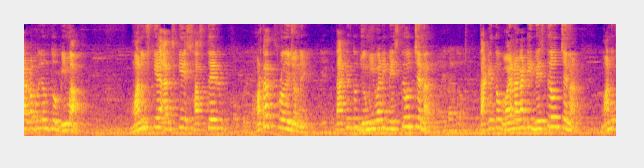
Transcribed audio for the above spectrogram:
টাকা পর্যন্ত বিমা। মানুষকে আজকে স্বাস্থ্যের হঠাৎ প্রয়োজনে তাকে তো জমি বাড়ি বেচতে হচ্ছে না, তাকে তো গয়নাগাটি বেচতে হচ্ছে না। মানুষ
